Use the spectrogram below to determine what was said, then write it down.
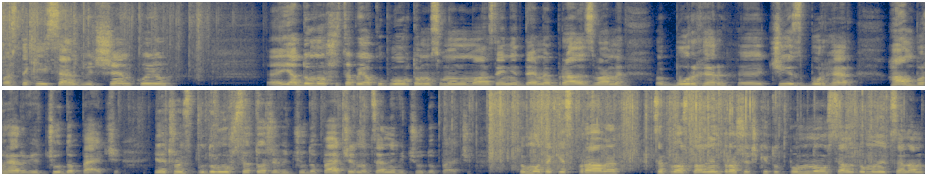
Ось такий сендвіч з шинкою. Е, Я думав, що це б я купував в тому самому магазині, де ми брали з вами бургер, е, чізбургер, гамбургер від чудо печі. Я щось подумав, що це теж від чудо печі, але це не від чудо печі. Тому такі справи. Це просто, але він трошечки тут помнувся, але думаю, це нам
